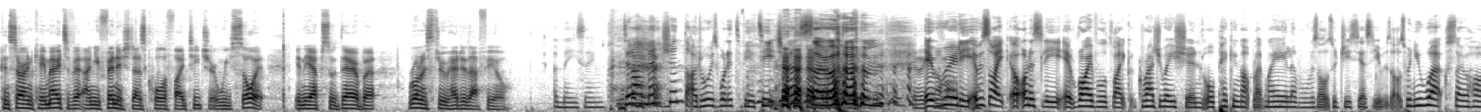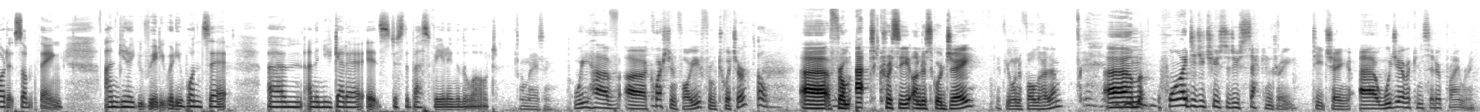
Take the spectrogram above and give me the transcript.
concern, came out of it, and you finished as qualified teacher. We saw it in the episode there, but run us through how did that feel? Amazing. Did I mention that I'd always wanted to be a teacher? so um, it really, it was like uh, honestly, it rivaled like graduation or picking up like my A level results or GCSE results. When you work so hard at something, and you know you really, really want it, um, and then you get it, it's just the best feeling in the world. Amazing. We have a question for you from Twitter. Oh. Uh, from at Chrissy underscore J, if you want to follow her then. Um, why did you choose to do secondary? Teaching, uh, would you ever consider primary?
